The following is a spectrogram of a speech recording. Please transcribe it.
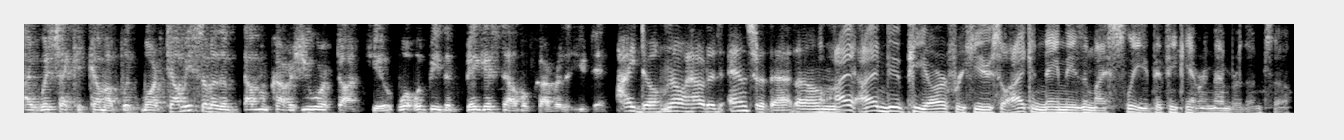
I wish I could come up with more. Tell me some of the album covers you worked on, Hugh. What would be the biggest album cover that you did? I don't know how to answer that. Um, I, I do PR for Hugh, so I can name these in my sleep if he can't remember them. So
